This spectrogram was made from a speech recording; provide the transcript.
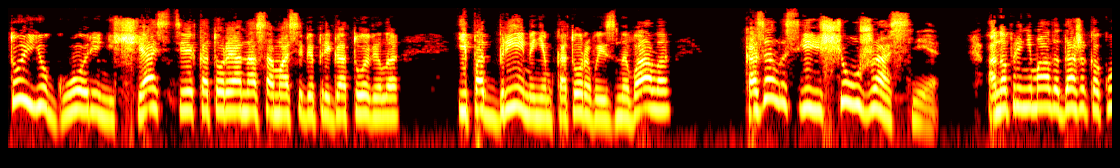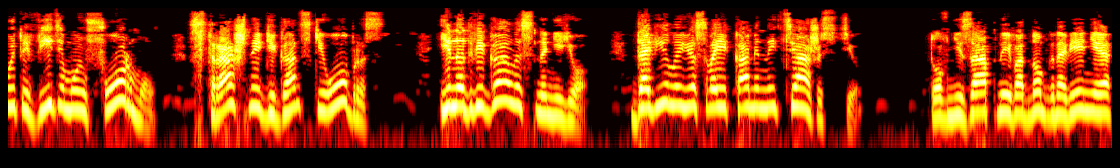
То ее горе, несчастье, которое она сама себе приготовила, и под бременем которого изнывала, казалось ей еще ужаснее. Оно принимало даже какую-то видимую форму, страшный гигантский образ, и надвигалось на нее, давило ее своей каменной тяжестью. То внезапно и в одно мгновение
